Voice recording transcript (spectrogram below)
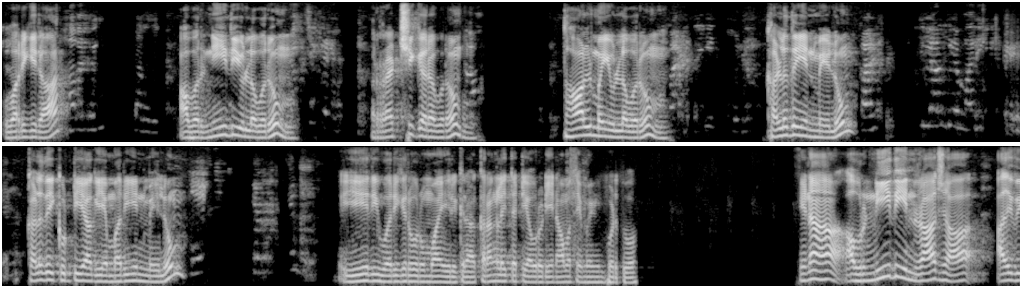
வருகிறார். அவர் நீதியுள்ளவரும் ரட்சிக்கிறவரும் தாழ்மையுள்ளவரும் கழுதையின் மேலும் கழுதை குட்டியாகிய மரியின் மேலும் ஏறி வருகிறவருமாய் இருக்கிறார். கரங்களை தட்டி அவருடைய நாமத்தை மேம்படுத்துவோம் ஏன்னா அவர் நீதியின் ராஜா அது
